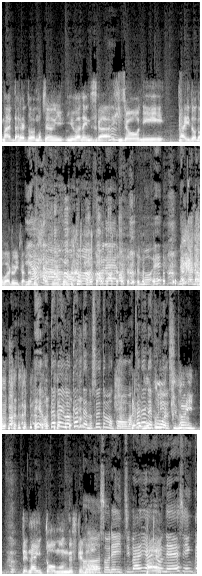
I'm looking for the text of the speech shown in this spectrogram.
まあ、誰とはもちろん言わないんですが、うん、非常に態度の悪い方でしたというもう、それ、もう、え、なんかあの、え、お互い分かったの？それともこう、分からないふりを気づいてないと思うんですけど。あそれ一番嫌よね、はい、新幹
